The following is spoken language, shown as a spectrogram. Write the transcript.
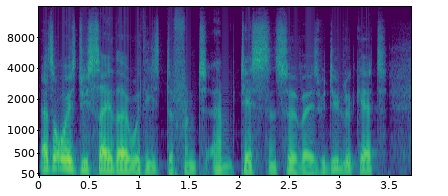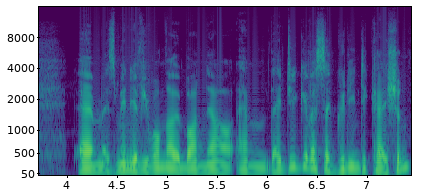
as I always do say, though, with these different um, tests and surveys, we do look at um, as many of you will know by now, um, they do give us a good indication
